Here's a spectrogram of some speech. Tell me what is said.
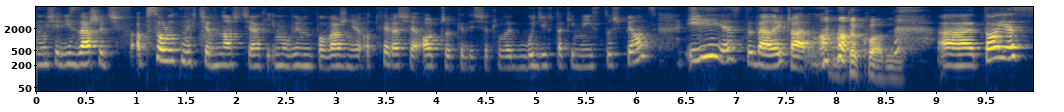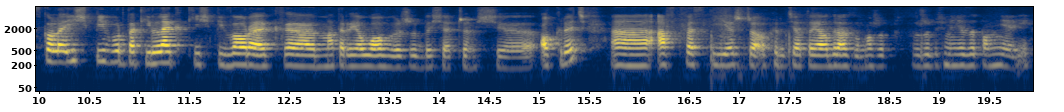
musieli zaszyć w absolutnych ciemnościach i mówimy poważnie, otwiera się oczy, kiedy się człowiek budzi w takim miejscu śpiąc i jest dalej czarno. Dokładnie. E, To jest z kolei śpiwór, taki lekki śpiworek e, materiałowy, żeby się czymś e, okryć. A w kwestii jeszcze okrycia, to ja od razu może, żebyśmy nie zapomnieli,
